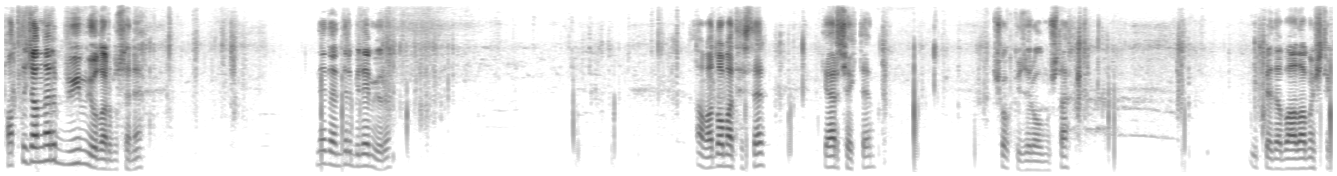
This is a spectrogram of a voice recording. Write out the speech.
Patlıcanları büyümüyorlar bu sene. Nedendir bilemiyorum. Ama domatesler gerçekten çok güzel olmuşlar. İple de bağlamıştık.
